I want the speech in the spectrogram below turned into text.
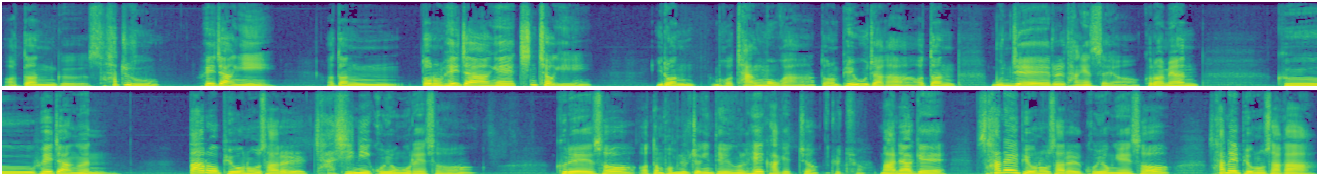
어떤 그 사주 회장이 어떤 또는 회장의 친척이 이런 뭐 장모가 또는 배우자가 어떤 문제를 당했어요. 그러면 그 회장은 따로 변호사를 자신이 고용을 해서 그래서 어떤 법률적인 대응을 해 가겠죠. 그렇죠. 만약에 사내 변호사를 고용해서 사내 변호사가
